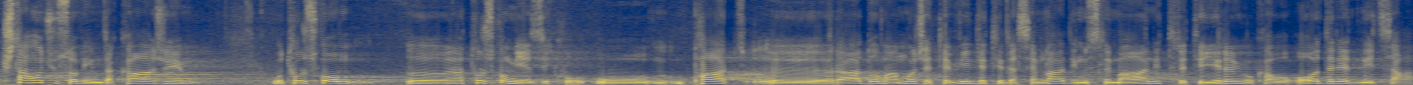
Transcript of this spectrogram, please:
Šta hoću s ovim da kažem? U turskom, e, na turskom jeziku u par e, radova možete vidjeti da se mladi muslimani tretiraju kao odrednica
